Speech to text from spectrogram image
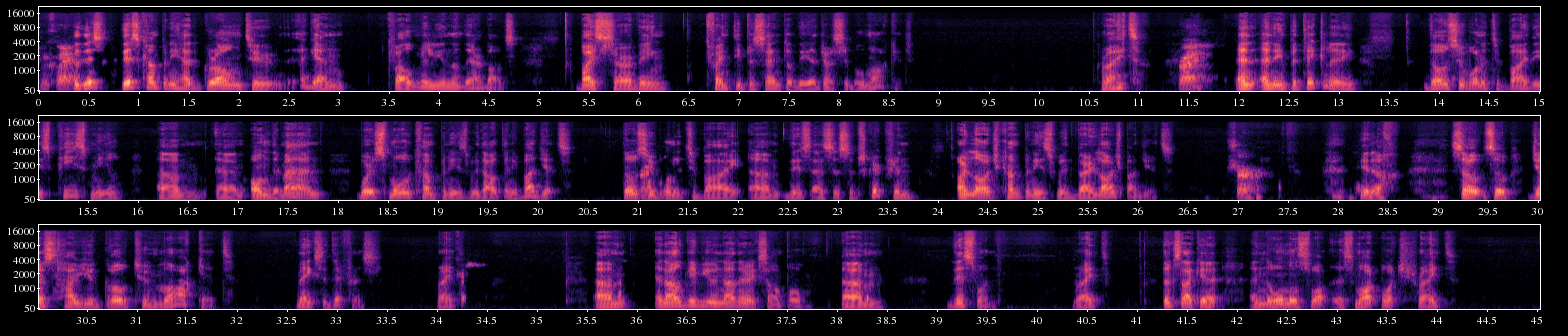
Okay. So this this company had grown to again 12 million or thereabouts by serving 20% of the addressable market. Right? Right. And and in particularly those who wanted to buy these piecemeal um, um, on demand were small companies without any budgets. Those right. who wanted to buy um, this as a subscription are large companies with very large budgets. Sure. you know, so so just how you go to market makes a difference, right? Um, and I'll give you another example. Um, this one, right? Looks like a, a normal sw- a smartwatch, right?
